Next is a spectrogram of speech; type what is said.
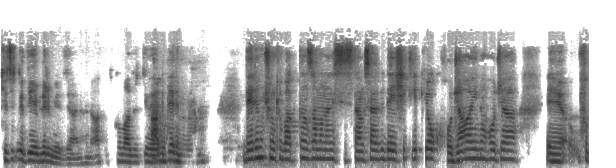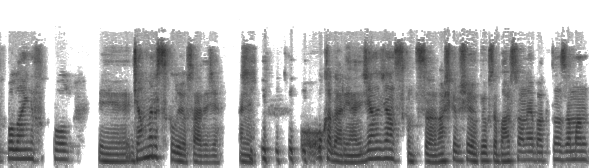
kesinlikle diyebilir miyiz yani? Hani Atletico Madrid yine... Abi derim. Derim çünkü baktığın zaman hani sistemsel bir değişiklik yok. Hoca aynı hoca. E, futbol aynı futbol. E, canları sıkılıyor sadece. Hani o, o kadar yani. Can can sıkıntısı var. Başka bir şey yok. Yoksa Barcelona'ya baktığın zaman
